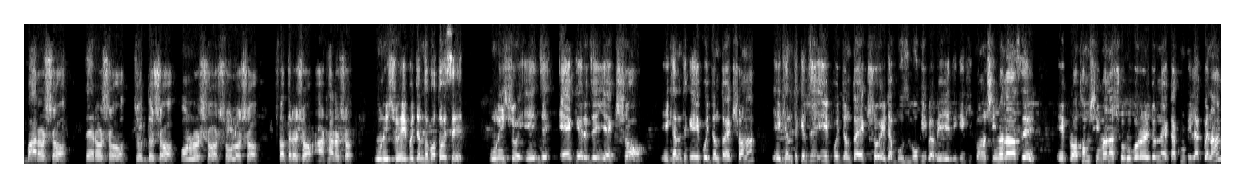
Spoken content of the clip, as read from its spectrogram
বারোশো তেরোশো চোদ্দশো পনেরোশো ষোলোশো সতেরোশো আঠারোশো উনিশশো। এই পর্যন্ত কত হয়েছে? উনিশশো। এই যে একের যে একশো এখান থেকে এই পর্যন্ত একশো না? এখান থেকে যে এই পর্যন্ত একশো এটা বুঝব কীভাবে? এইদিকে কি কোনো সীমানা আছে? এই প্রথম সীমানা শুরু করার জন্য একটা খুঁটি লাগবে না?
